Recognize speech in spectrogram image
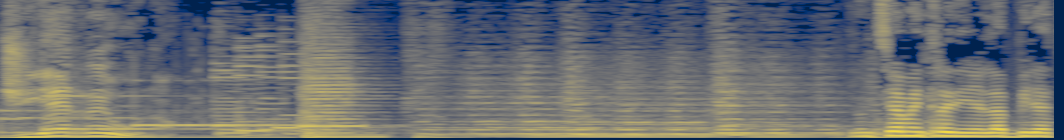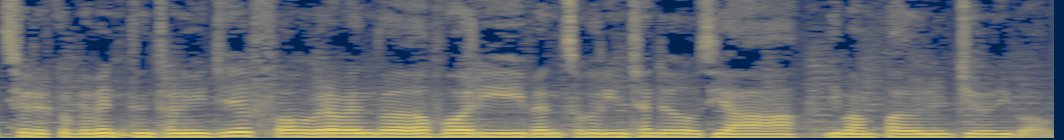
GR1 Non siamo entrati nell'abitazione perché ovviamente entrano i vigili del fuoco, però avendo da fuori penso che l'incendio sia divampato nel giro di poco,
